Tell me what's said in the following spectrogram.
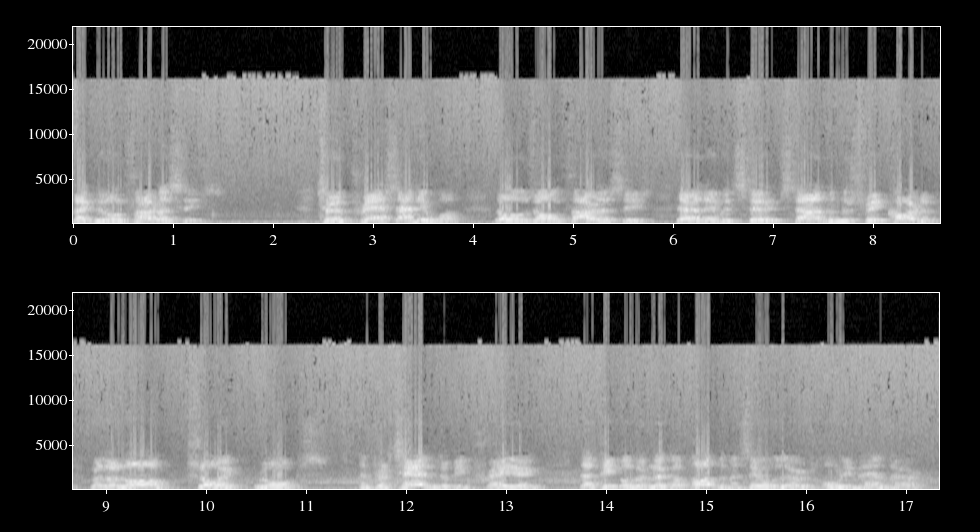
Like the old Pharisees. To impress anyone. Those old Pharisees. There they would stand in the street corner with their long flowing robes and pretend to be praying that people would look upon them and say, oh, there's holy men there.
